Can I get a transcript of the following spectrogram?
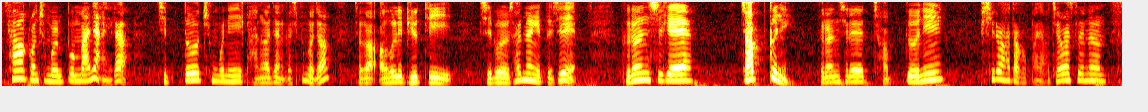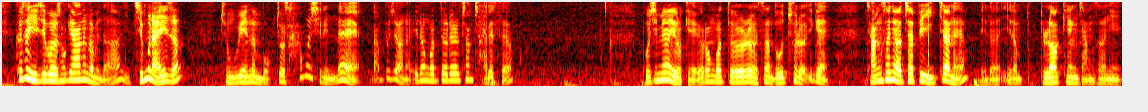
상업 건축물뿐만이 아니라 집도 충분히 가능하지 않을까 싶은 거죠. 제가 어글리 뷰티 집을 설명했듯이 그런 식의 접근이 그런 식의 접근이 필요하다고 봐요. 제가 봤을 때는 그래서 이 집을 소개하는 겁니다. 이 집은 아니죠. 중국에 있는 목조 사무실인데 나쁘지 않아요. 이런 것들을 참 잘했어요. 보시면 이렇게 이런 것들을 해서 노출을 이게 장선이 어차피 있잖아요. 이런 이런 블러킹 장선이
